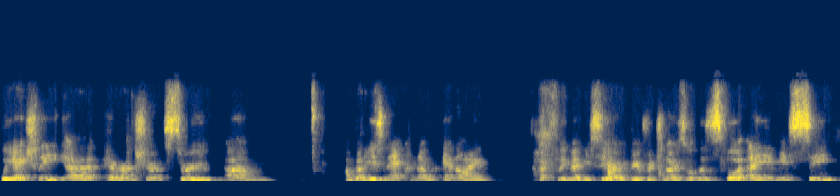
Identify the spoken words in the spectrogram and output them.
we actually uh, have our insurance through, um, I'm going to use an acronym and I, hopefully maybe Sarah Beveridge knows what this is for, AMSC.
